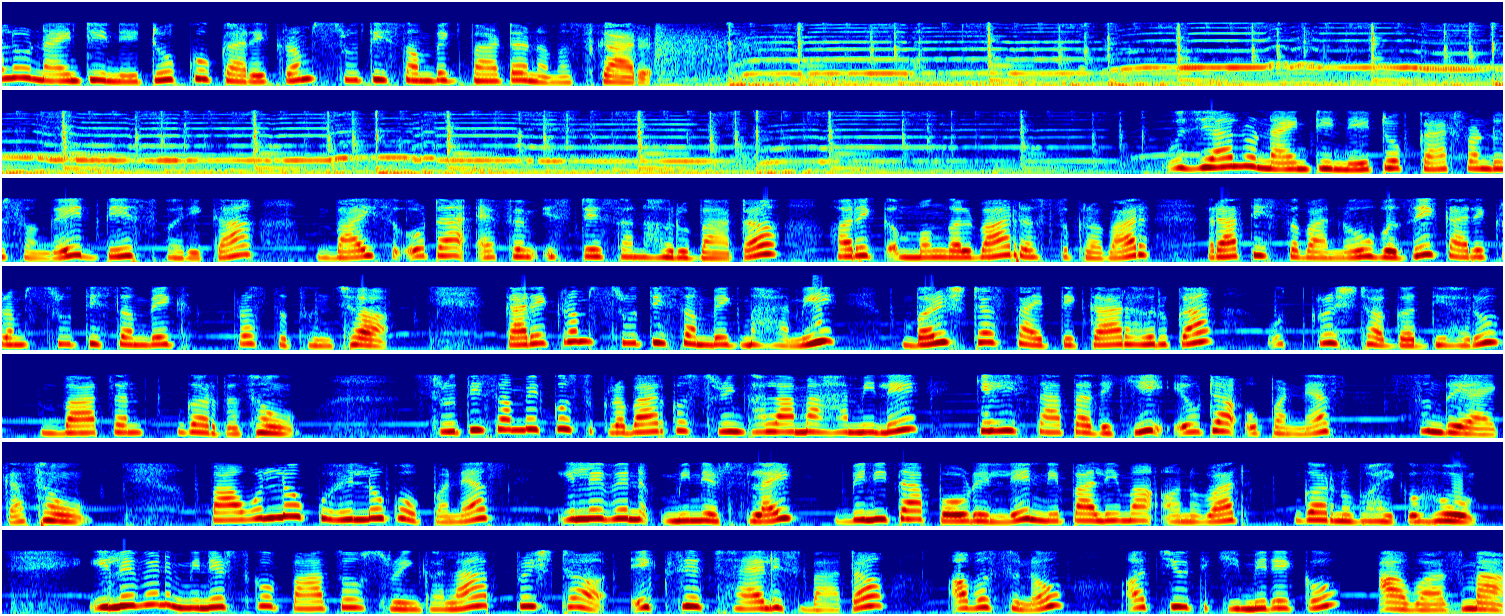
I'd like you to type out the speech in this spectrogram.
उज्यालो ninety नेटवर्कको कार्यक्रम श्रुति सम्वेकबाट नमस्कार। उज्यालो नाइन्टी नेटवर्क काठमाडौँसँगै देशभरिका बाइसवटा एफएम स्टेशनहरूबाट हरेक मंगलबार र शुक्रबार राति सभा नौ बजे कार्यक्रम श्रुति सम्वेक प्रस्तुत हुन्छ। कार्यक्रम श्रुति सम्वेकमा हामी वरिष्ठ साहित्यकारहरूका उत्कृष्ट गद्यहरू वाचन गर्दछौ। श्रुति सम्वेकको शुक्रबारको श्रृंखलामा हामीले केही सातादेखि एउटा उपन्यास सुन्दै आएका छौं। पावल्लो कोहेल्लोको उपन्यास इलेभेन मिनट्सलाई विनिता पौडेलले नेपालीमा अनुवाद गर्नुभएको हो। इलेभेन मिनट्सको पाँचौं श्रृंखला पृष्ठ एक सय छयालिसबाट अब सुनौ अच्युत घिमिरेको आवाजमा।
